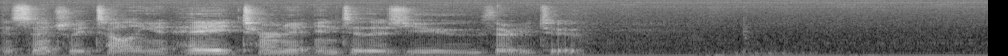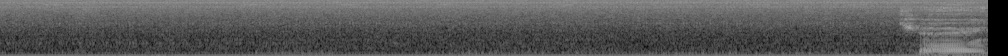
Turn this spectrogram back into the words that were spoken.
essentially telling it, hey, turn it into this U32. Okay.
